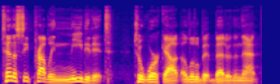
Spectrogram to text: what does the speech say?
Tennessee probably needed it to work out a little bit better than that.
